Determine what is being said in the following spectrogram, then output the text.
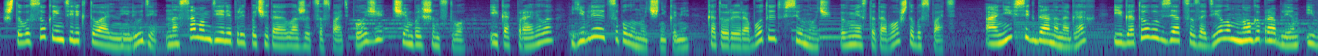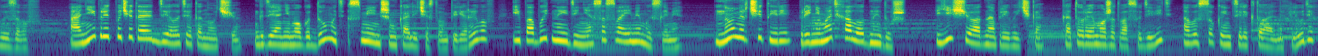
что высокоинтеллектуальные люди на самом деле предпочитают ложиться спать позже, чем большинство, и, как правило, являются полуночниками, которые работают всю ночь, вместо того, чтобы спать. Они всегда на ногах и готовы взяться за дело много проблем и вызовов. Они предпочитают делать это ночью, где они могут думать с меньшим количеством перерывов и побыть наедине со своими мыслями. Номер четыре. Принимать холодный душ. Еще одна привычка, которая может вас удивить о высокоинтеллектуальных людях,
